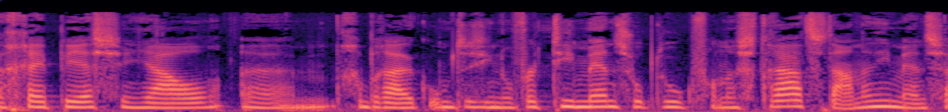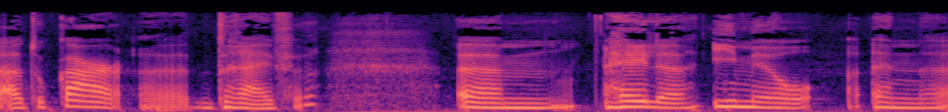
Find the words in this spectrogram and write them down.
GPS-signaal ehm, gebruiken om te zien of er tien mensen op de hoek van een straat staan... en die mensen uit elkaar drijven. Ehm, hele e-mail en eh,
